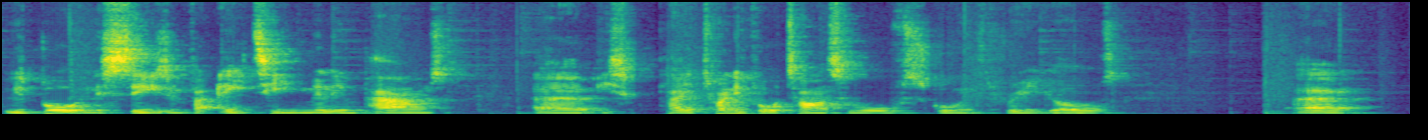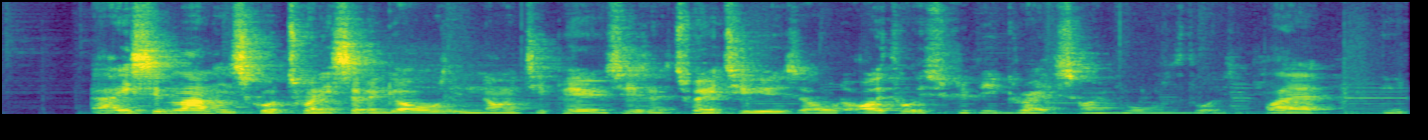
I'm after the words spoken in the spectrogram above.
who was bought in this season for 18 million pounds. Um, he's played 24 times for Wolves, scoring three goals. Um, at AC Milan, he scored 27 goals in 90 appearances, and at 22 years old, I thought this was going to be a great sign for Wolves. I thought he was a player who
